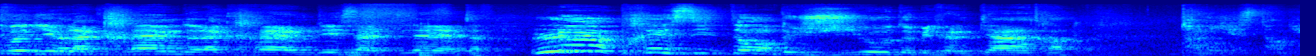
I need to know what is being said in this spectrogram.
venir la crème de la crème des athlètes, le président de JO 2024, Tony Estanguet.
